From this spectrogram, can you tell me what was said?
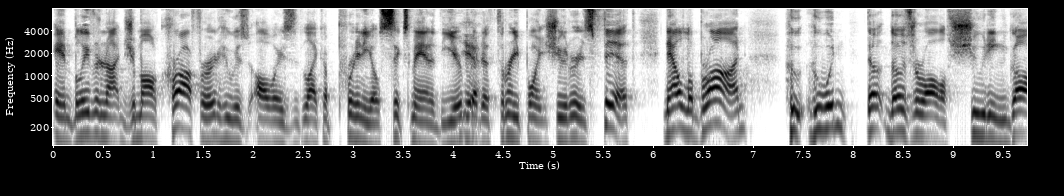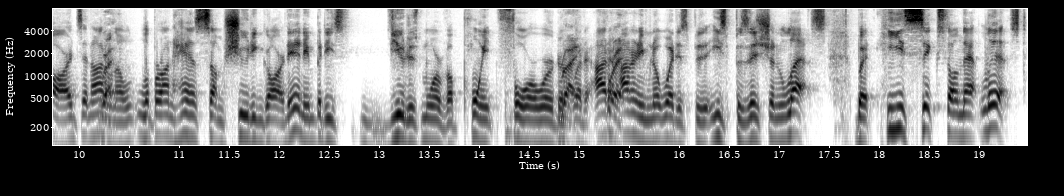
and believe it or not, Jamal Crawford, who was always like a perennial six man of the year, Yeah. but a three point shooter, is fifth. Now LeBron, who who wouldn't. Th- those are all shooting guards, and I don't Right. know. LeBron has some shooting guard in him, but he's viewed as more of a point forward or Right, whatever. I don't, I don't even know what his he's positioned less, but he's sixth on that list.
